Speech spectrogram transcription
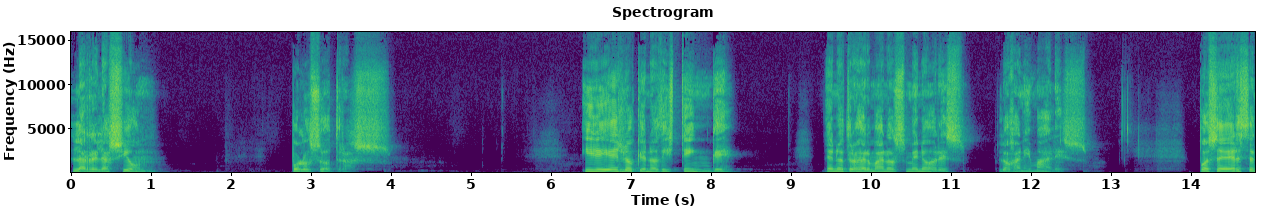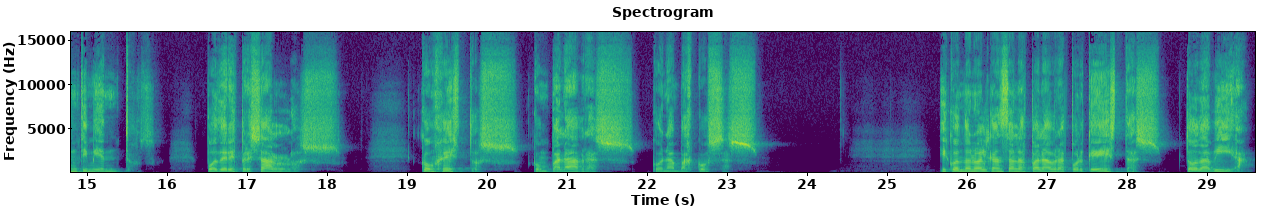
la relación por los otros. Y es lo que nos distingue de nuestros hermanos menores, los animales. Poseer sentimientos, poder expresarlos con gestos, con palabras, con ambas cosas. Y cuando no alcanzan las palabras porque éstas todavía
